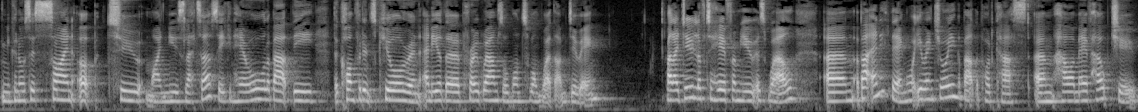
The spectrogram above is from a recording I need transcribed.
And you can also sign up to my newsletter so you can hear all about the, the confidence cure and any other programs or one to one work that I'm doing. And I do love to hear from you as well um, about anything, what you're enjoying about the podcast, um, how I may have helped you,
